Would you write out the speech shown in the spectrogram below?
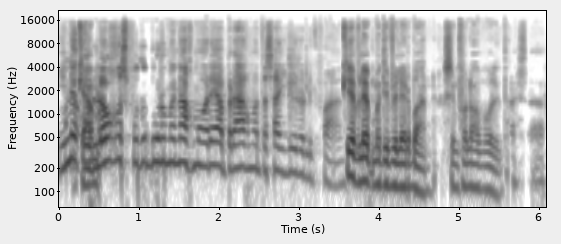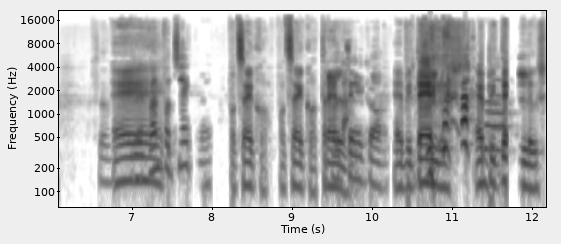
Είναι και ο άμα... λόγος που δεν μπορούμε να έχουμε ωραία πράγματα σαν Euroleague fans. Και βλέπουμε τη Villerban. Συμφωνώ απόλυτα. Ε, Ποτσέκο. Ποτσέκο, Ποτσέκο, τρέλα. Ποτσέκο. Επιτέλους, επιτέλους.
